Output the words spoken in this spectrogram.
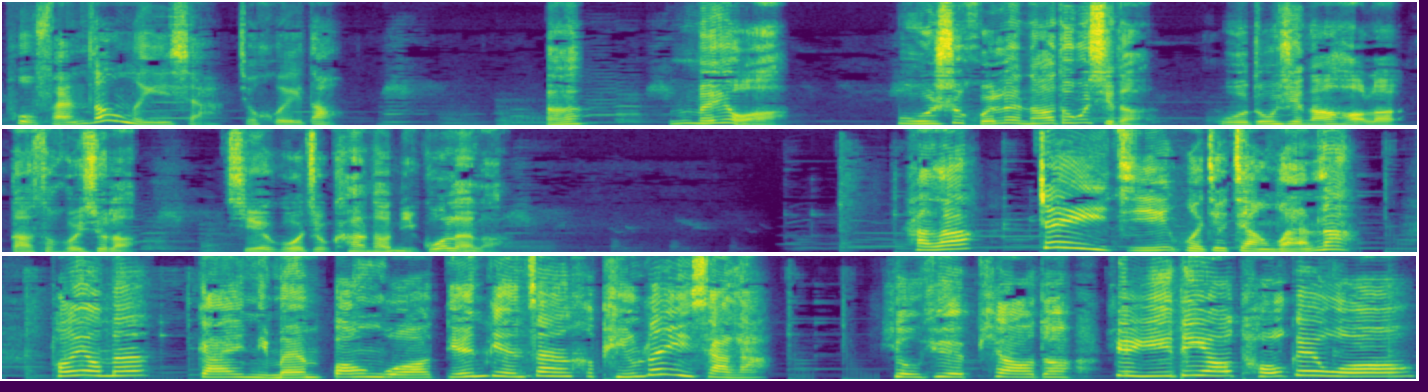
普凡愣了一下，就回道：“嗯，没有啊，我是回来拿东西的。”我东西拿好了，打算回去了，结果就看到你过来了。好了，这一集我就讲完了，朋友们，该你们帮我点点赞和评论一下啦！有月票的也一定要投给我哦，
